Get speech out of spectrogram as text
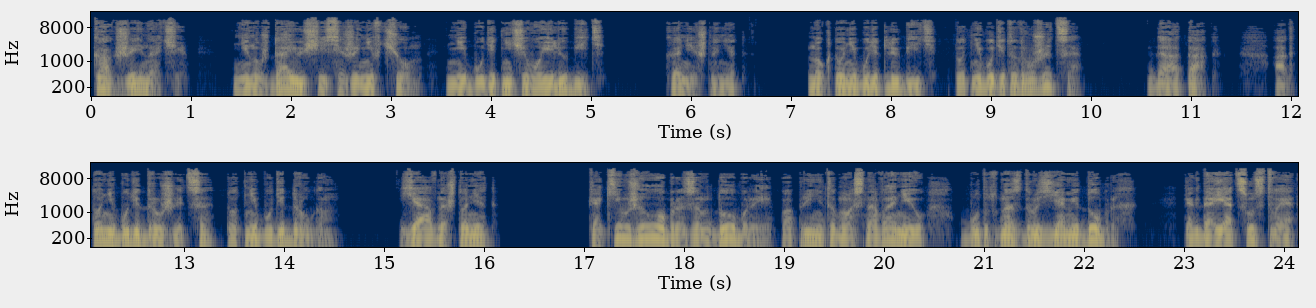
Как же иначе? Не нуждающийся же ни в чем не будет ничего и любить. Конечно, нет. Но кто не будет любить, тот не будет и дружиться. Да, так. А кто не будет дружиться, тот не будет другом. Явно, что нет. Каким же образом добрые, по принятому основанию, будут у нас друзьями добрых, когда и отсутствуя,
